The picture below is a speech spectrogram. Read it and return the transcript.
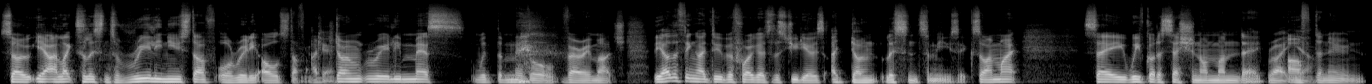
So yeah, I like to listen to really new stuff or really old stuff. I don't really mess with the middle very much. The other thing I do before I go to the studio is I don't listen to music. So I might say we've got a session on Monday Right, yeah. afternoon.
